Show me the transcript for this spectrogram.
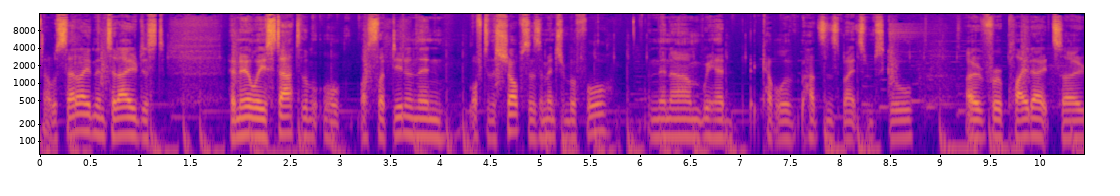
that was Saturday. And then today, just an earlier start to the. Well, I slept in and then off to the shops as I mentioned before, and then um we had a couple of Hudson's mates from school over for a play date. So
